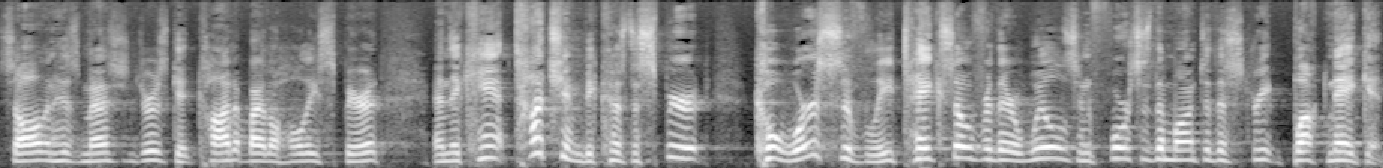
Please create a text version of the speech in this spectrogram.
Saul and his messengers get caught up by the Holy Spirit and they can't touch him because the Spirit coercively takes over their wills and forces them onto the street buck naked.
